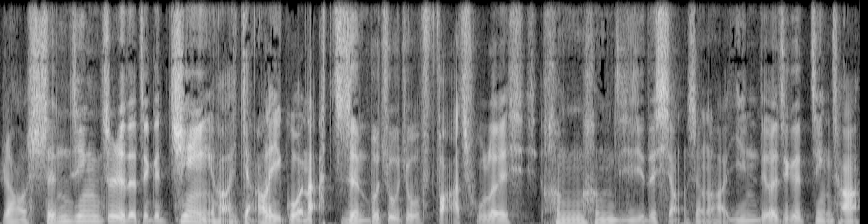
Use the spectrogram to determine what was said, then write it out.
然后神经质的这个 Jane 哈，压力过大，忍不住就发出了哼哼唧唧的响声哈，引得这个警察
